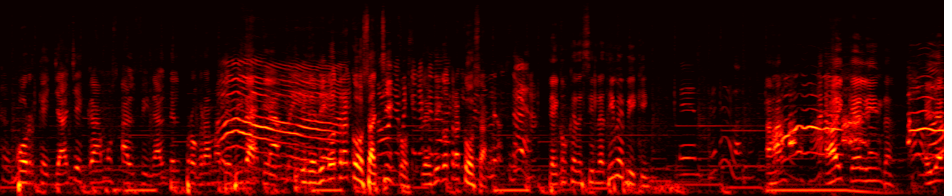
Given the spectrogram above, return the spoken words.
cómo? Porque ya llegamos al final del programa de vida aquí. Y les digo otra cosa, chicos. Les digo otra cosa. No, Tengo que decirle, dime Vicky. Eh. Ajá. Ay, qué linda. Ella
